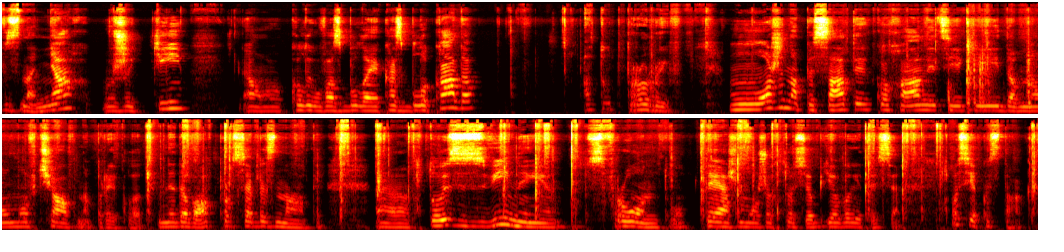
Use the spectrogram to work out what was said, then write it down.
в знаннях, в житті, коли у вас була якась блокада, а тут прорив. Може написати коханець, який давно мовчав, наприклад, не давав про себе знати. Е, Хтось з війни, з фронту, теж може хтось об'явитися. Ось якось так.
